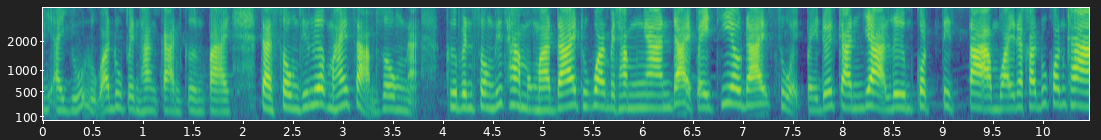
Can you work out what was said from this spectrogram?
มีอายุ หรือว่าดูเป็นทางการเกินไป แต่ทรงที่เลือกมาให้สามทรงน่ะคือเป็นทรงที่ทำออกมาได้ทุกวันไปทำงานได้ไปเที่ยวได้สวยไปด้วยกันอย่าลืมกดติดตามไว้นะคะ ทุกคนค่ะ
